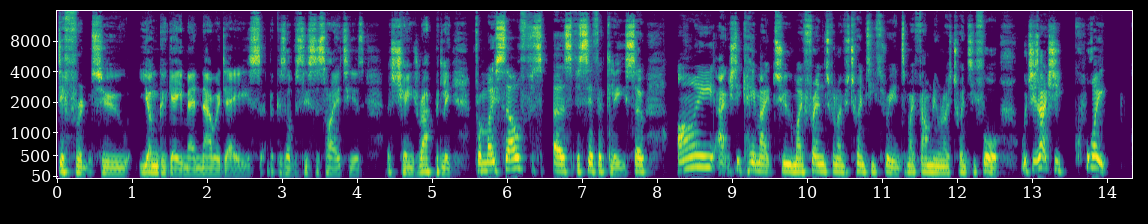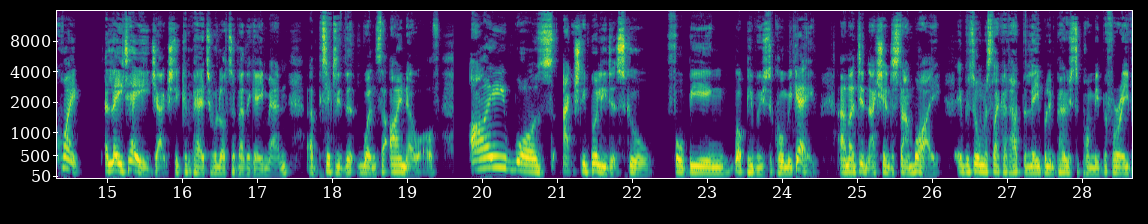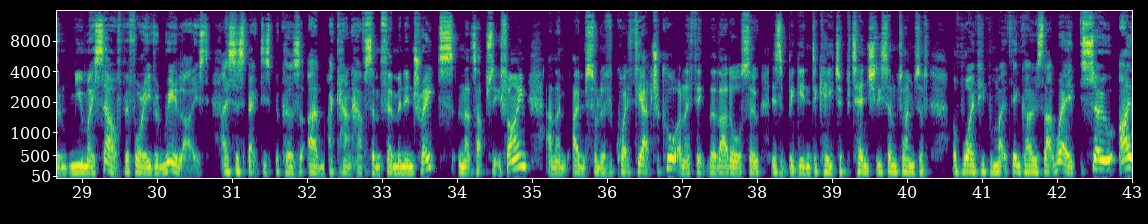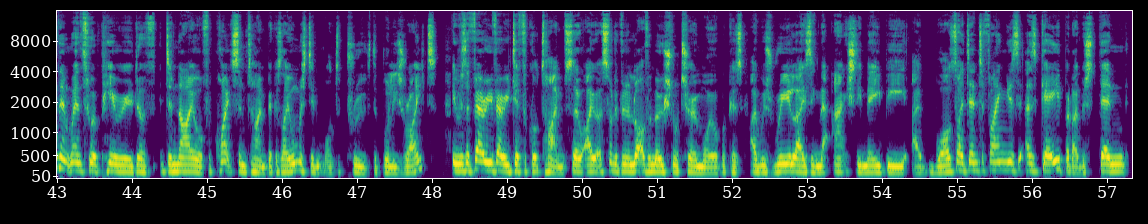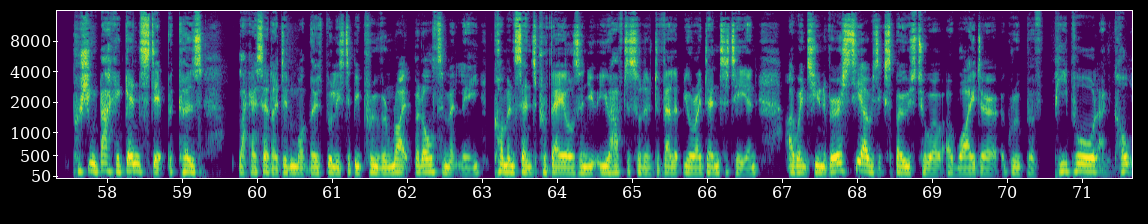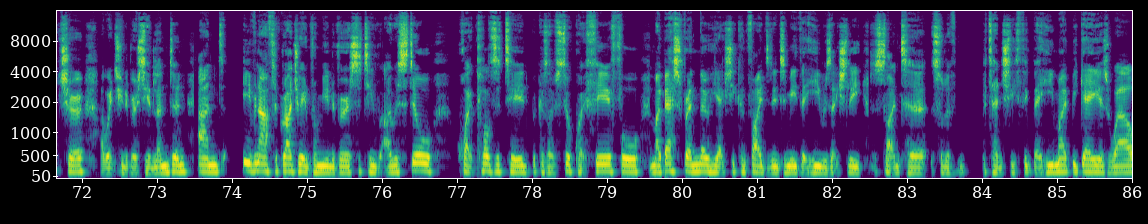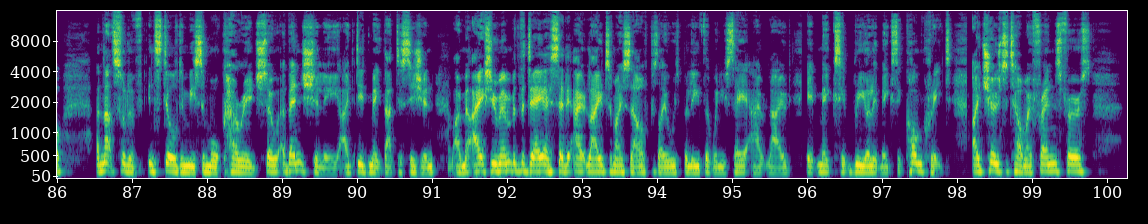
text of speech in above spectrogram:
different to younger gay men nowadays because obviously society has, has changed rapidly. From myself uh, specifically, so I actually came out to my friends when I was 23 and to my family when I was 24, which is actually quite quite a late age actually compared to a lot of other gay men, uh, particularly the ones that I know of. I was actually bullied at school for being well people used to call me gay and i didn't actually understand why. It was almost like i'd had the label imposed upon me before i even knew myself before i even realized. I suspect it's because um, i can have some feminine traits and that's absolutely fine and I'm, I'm sort of quite theatrical and i think that that also is a big indicator potentially sometimes of of why people might think i was that way. So i then went through a period of denial for quite some time because i almost didn't want to prove the bullies right. It was a very very difficult time so i was sort of in a lot of emotional turmoil because i was realizing that actually maybe I was identifying as, as gay, but I was then pushing back against it because like I said, I didn't want those bullies to be proven right, but ultimately common sense prevails and you, you have to sort of develop your identity. And I went to university. I was exposed to a, a wider group of people and culture. I went to university in London and even after graduating from university, I was still quite closeted because I was still quite fearful. My best friend, though, he actually confided into me that he was actually starting to sort of potentially think that he might be gay as well. And that sort of instilled in me some more courage. So eventually I did make that decision. I, actually remember the day I said it out loud to myself because I always believe that when you say it out loud, it makes it real, it makes it concrete. I chose to tell my friends first.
